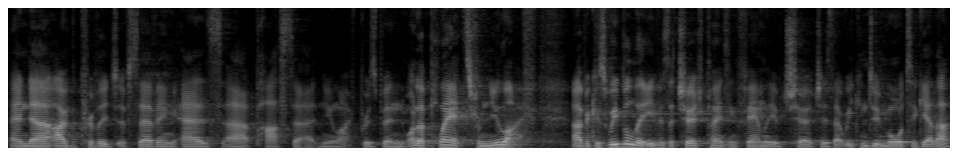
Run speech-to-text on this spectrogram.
And uh, I have the privilege of serving as uh, pastor at New Life Brisbane, one of the plants from New Life, uh, because we believe, as a church planting family of churches, that we can do more together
